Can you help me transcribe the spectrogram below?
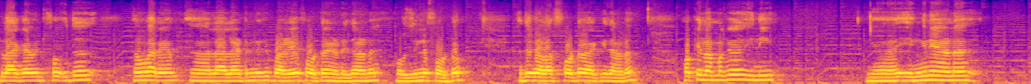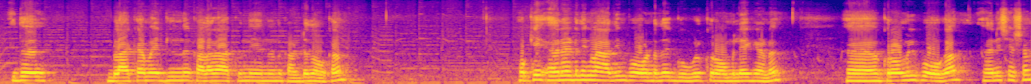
ബ്ലാക്ക് ആൻഡ് ഫോ ഇത് നമുക്കറിയാം ലാലേട്ടന്റെ ഒരു പഴയ ഫോട്ടോയാണ് ഇതാണ് ഒറിജിനൽ ഫോട്ടോ. അത് കളർ ഫോട്ടോ ആക്കിയതാണ്. ഓക്കെ നമുക്ക് ഇനി എങ്ങനെയാണ് ഇത് ബ്ലാക്ക് ആൻഡ് വൈറ്റിൽ നിന്ന് കളർ ആക്കുന്നത് എന്നൊന്ന് കണ്ടു നോക്കാം. ഓക്കെ അതിനായിട്ട് നിങ്ങൾ ആദ്യം പോകേണ്ടത് ഗൂഗിൾ ക്രോമിലേക്കാണ് ക്രോമിൽ പോവുക. അതിനുശേഷം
